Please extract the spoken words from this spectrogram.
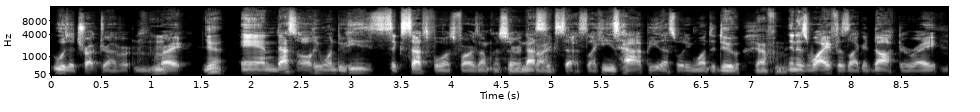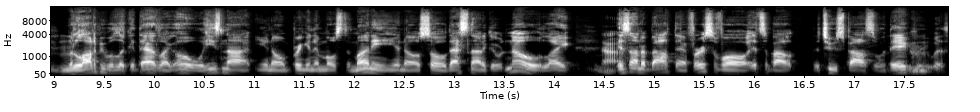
who was a truck driver, Mhm. right? Yeah. And that's all he wanted to do. He's successful as far as I'm concerned. That's Right. success. Like he's happy. That's what he wanted to do. Definitely. And his wife is like a doctor, right? Mhm. But a lot of people look at that as like, oh, well, he's not, you know, bringing in most of the money, you know, so that's not a good. No, like Nah. it's not about that. First of all, it's about the two spouses what they Mhm. agree with.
